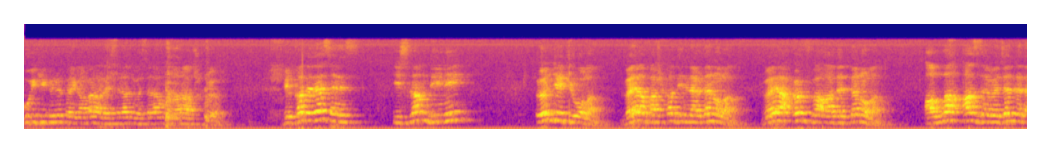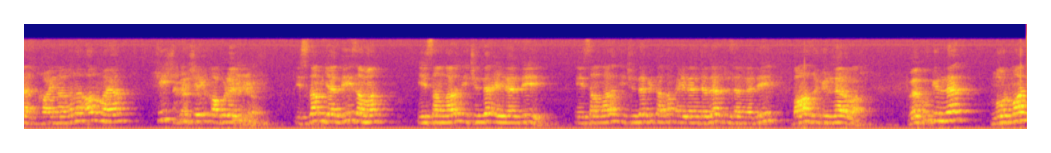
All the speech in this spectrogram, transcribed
bu iki günü Peygamber aleyhissalatü vesselam onlara açıklıyor. Dikkat ederseniz İslam dini önceki olan veya başka dinlerden olan veya örf ve adetten olan Allah Azze ve Celle'den kaynağını almayan hiçbir şeyi kabul etmiyor. İslam geldiği zaman insanların içinde eğlendiği, insanların içinde bir takım eğlenceler düzenlediği bazı günler var. Ve bu günler normal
